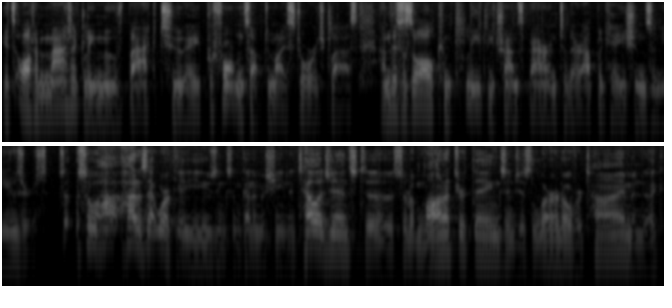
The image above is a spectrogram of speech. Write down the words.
it's automatically moved back to a performance optimized storage class. And this is all completely transparent to their applications and users. So, so how, how does that work? Are you using some kind of machine intelligence to sort of monitor things and just learn over time? And like,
